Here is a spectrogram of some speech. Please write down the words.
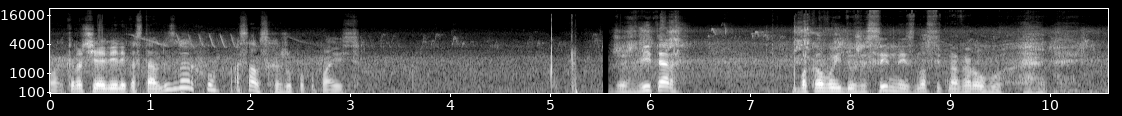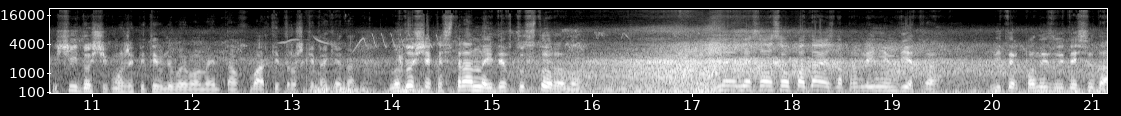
От. Коротше, я велик оставлю зверху, а сам схожу, покупаюсь. Вітер боковий дуже сильний, зносить на дорогу. І ще й дощик може піти в будь-який момент, там хмарки трошки таке. там. Ну дощ якось странно йде в ту сторону. Не, не совпадає з направленням вітра. Вітер понизу йде сюди.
